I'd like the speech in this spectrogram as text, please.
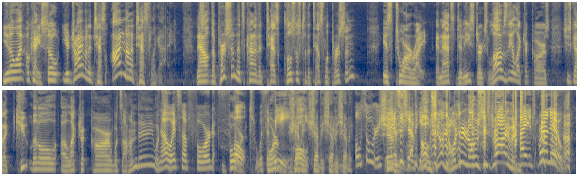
you know what? Okay, so you're driving a Tesla. I'm not a Tesla guy. Now, the person that's kind of the tes- closest to the Tesla person is to our right, and that's Denise Dirks. Loves the electric cars. She's got a cute little electric car. What's a Hyundai? What's No, it's a Ford, Ford. Bolt with a Ford B. Chevy, Chevy, Chevy, Chevy. Oh, sorry. Chevy. It is a Chevy. Oh, she doesn't know. She doesn't know she's driving. I, it's brand new.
